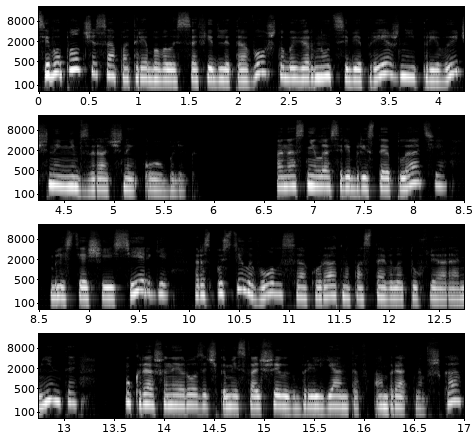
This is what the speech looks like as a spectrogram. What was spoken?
Всего полчаса потребовалось Софи для того, чтобы вернуть себе прежний, привычный, невзрачный облик. Она сняла серебристое платье, блестящие серьги, распустила волосы, аккуратно поставила туфли араминты, украшенные розочками из фальшивых бриллиантов, обратно в шкаф,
